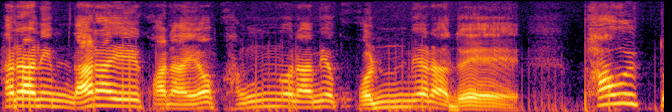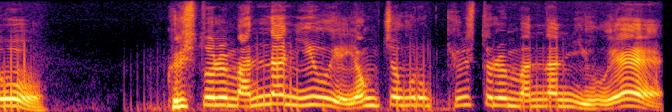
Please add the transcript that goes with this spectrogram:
하나님 나라에 관하여 강론하며 권면하되 바울도 그리스도를 만난 이후에 영적으로 그리스도를 만난 이후에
